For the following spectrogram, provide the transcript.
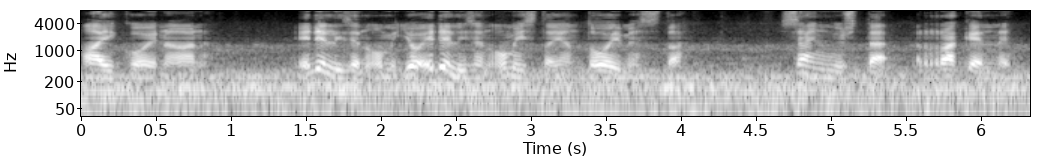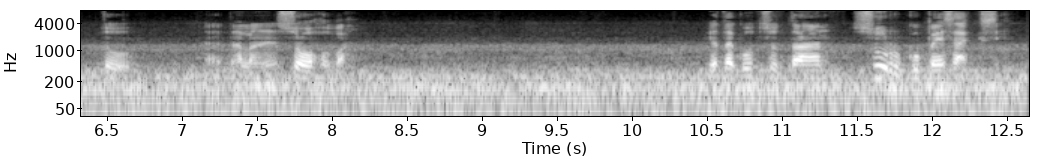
aikoinaan edellisen, jo edellisen omistajan toimesta sängystä rakennettu tällainen sohva, jota kutsutaan surkupesäksi.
